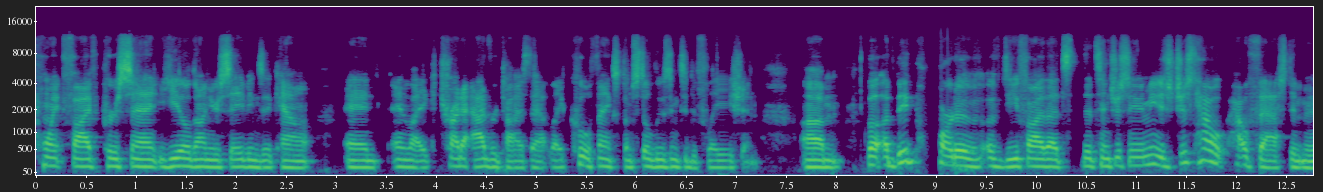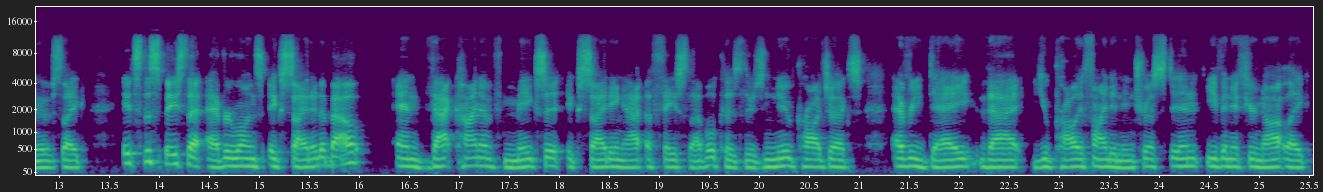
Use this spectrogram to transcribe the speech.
0.5% yield on your savings account and and like try to advertise that like cool thanks i'm still losing to deflation. Um, but a big part of, of defi that's that's interesting to me is just how how fast it moves. Like it's the space that everyone's excited about and that kind of makes it exciting at a face level because there's new projects every day that you probably find an interest in even if you're not like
